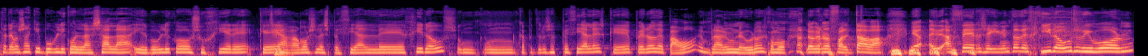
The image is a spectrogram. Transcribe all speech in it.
Tenemos aquí público en la sala y el público sugiere que Sí. hagamos el especial de Heroes, un, un capítulos especiales que, pero de pago, en plan un euro, es como lo que nos faltaba. Eh, eh, Hacer seguimiento de Heroes Reborn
